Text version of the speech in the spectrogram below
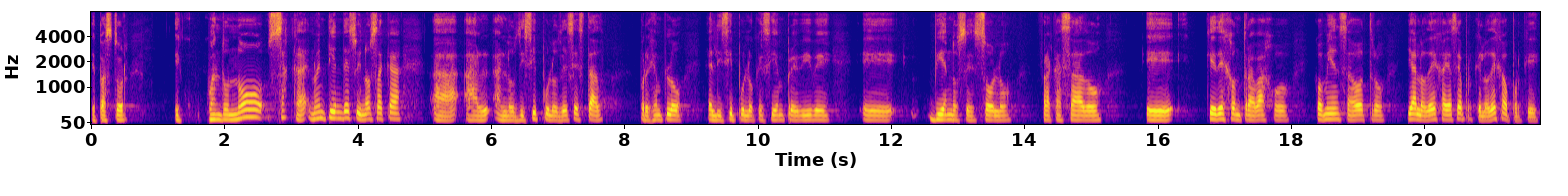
de pastor, eh, cuando no saca, no entiende eso y no saca a los discípulos de ese estado, por ejemplo, el discípulo que siempre vive eh, viéndose solo, fracasado, eh, que deja un trabajo, comienza otro, ya lo deja, ya sea porque lo deja o porque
